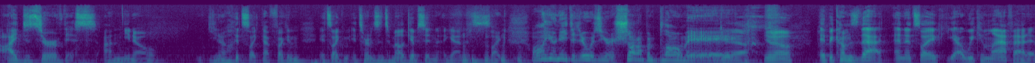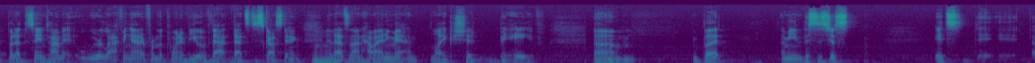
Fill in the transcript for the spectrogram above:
i deserve this. I'm you know you know it's like that fucking it's like it turns into mel gibson again. It's like all you need to do is you're shut up and blow me. Yeah. you know? It becomes that. And it's like yeah we can laugh at it but at the same time it, we were laughing at it from the point of view of that that's disgusting. Mhm. and that's not how any man like should behave. Um but i mean this is just it's uh,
